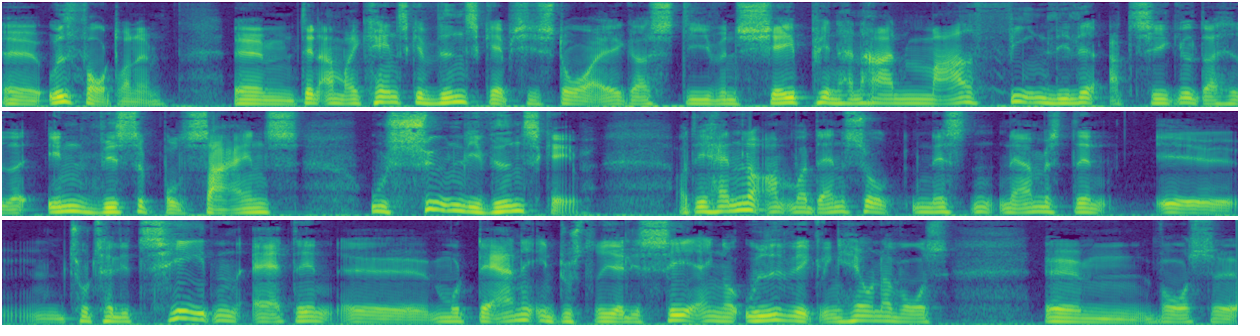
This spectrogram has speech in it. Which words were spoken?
øh, udfordrende. Øhm, den amerikanske videnskabshistoriker Steven Shapin, han har en meget fin lille artikel, der hedder Invisible Science, usynlig videnskab. Og det handler om, hvordan så næsten nærmest den øh, totaliteten af den øh, moderne industrialisering og udvikling herunder vores øh, vores øh,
